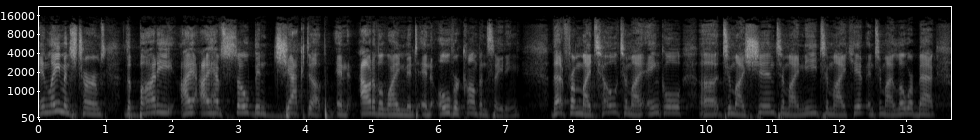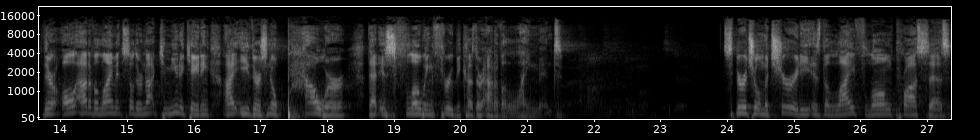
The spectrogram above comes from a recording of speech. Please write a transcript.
In layman's terms, the body, I, I have so been jacked up and out of alignment and overcompensating that from my toe to my ankle, uh, to my shin, to my knee, to my hip, and to my lower back, they're all out of alignment, so they're not communicating, i.e., there's no power that is flowing through because they're out of alignment. Spiritual maturity is the lifelong process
